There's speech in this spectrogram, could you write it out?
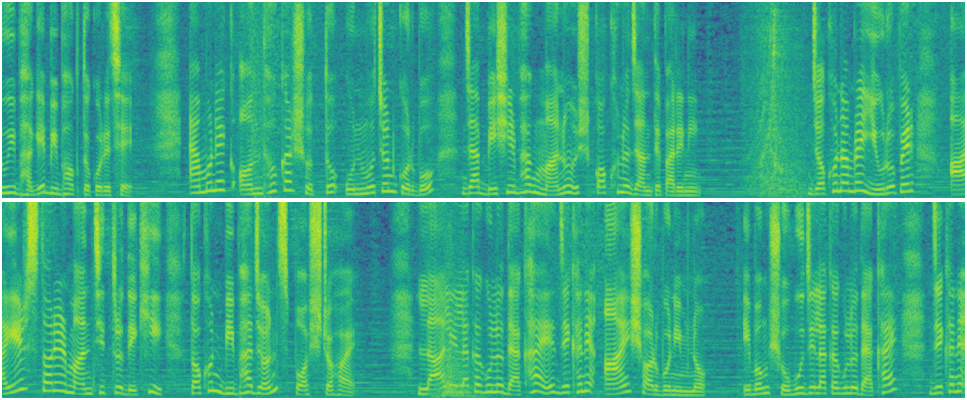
দুই ভাগে বিভক্ত করেছে। এমন এক অন্ধকার সত্য উন্মোচন করব যা বেশিরভাগ মানুষ কখনো জানতে পারেনি। যখন আমরা ইউরোপের আয়ের স্তরের মানচিত্র দেখি, তখন বিভাজন স্পষ্ট হয়। লাল এলাকাগুলো দেখায় যেখানে আয় সর্বনিম্ন এবং সবুজ এলাকাগুলো দেখায় যেখানে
